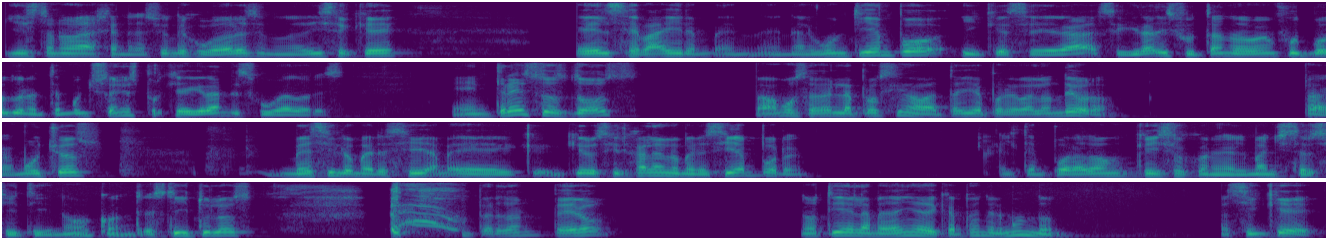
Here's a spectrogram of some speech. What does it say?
y esta nueva generación de jugadores en donde dice que él se va a ir en, algún tiempo y que será, seguirá disfrutando de buen fútbol durante muchos años porque hay grandes jugadores. Entre esos dos, vamos a ver la próxima batalla por el balón de oro. Para muchos, Messi lo merecía, eh, quiero decir, Haaland lo merecía por el temporadón que hizo con el Manchester City, ¿no? Con tres títulos, perdón, pero no tiene la medalla de campeón del mundo. Así que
